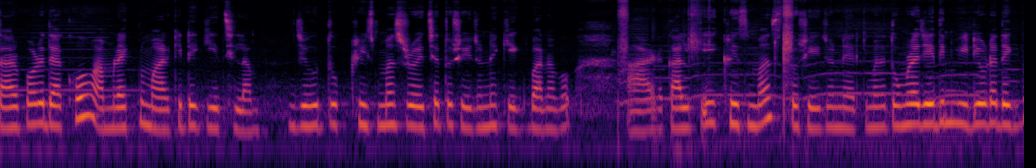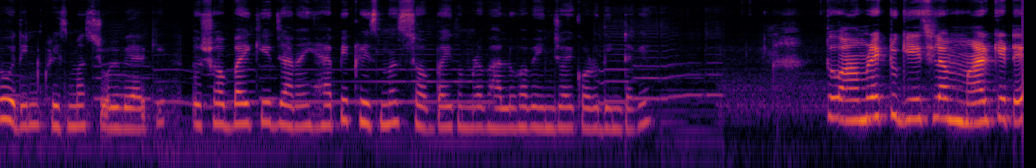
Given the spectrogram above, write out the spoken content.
তারপরে দেখো, আমরা একটু মার্কেটে গিয়েছিলাম। যেহেতু ক্রিসমাস রয়েছে, তো সেই জন্য কেক বানাবো। আর কালকেই ক্রিসমাস তো সেই জন্য আর কি। মানে তোমরা যেই দিন ভিডিওটা দেখবে ওই দিন ক্রিসমাস চলবে আর কি। তো সবাইকে জানাই হ্যাপি ক্রিসমাস সবাই তোমরা ভালোভাবে এনজয় করো দিনটাকে। তো আমরা একটু গিয়েছিলাম মার্কেটে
